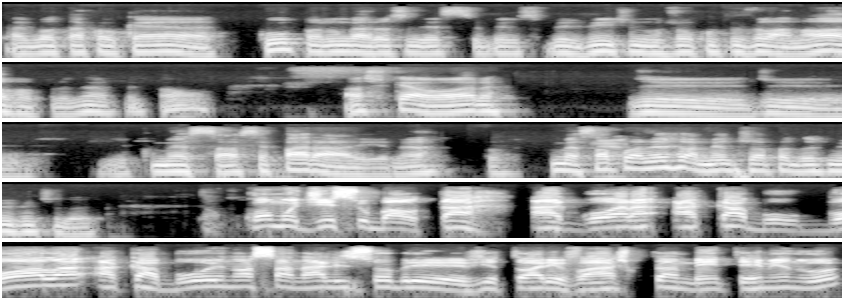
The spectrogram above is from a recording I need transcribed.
vai botar qualquer culpa num garoto desse sub-20, num jogo contra o Vila Nova, por exemplo. Então, acho que é a hora de, de, de começar a separar aí, né? Começar o é. planejamento já para 2022. Então, como disse o Baltar, agora acabou. Bola acabou e nossa análise sobre Vitória e Vasco também terminou.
